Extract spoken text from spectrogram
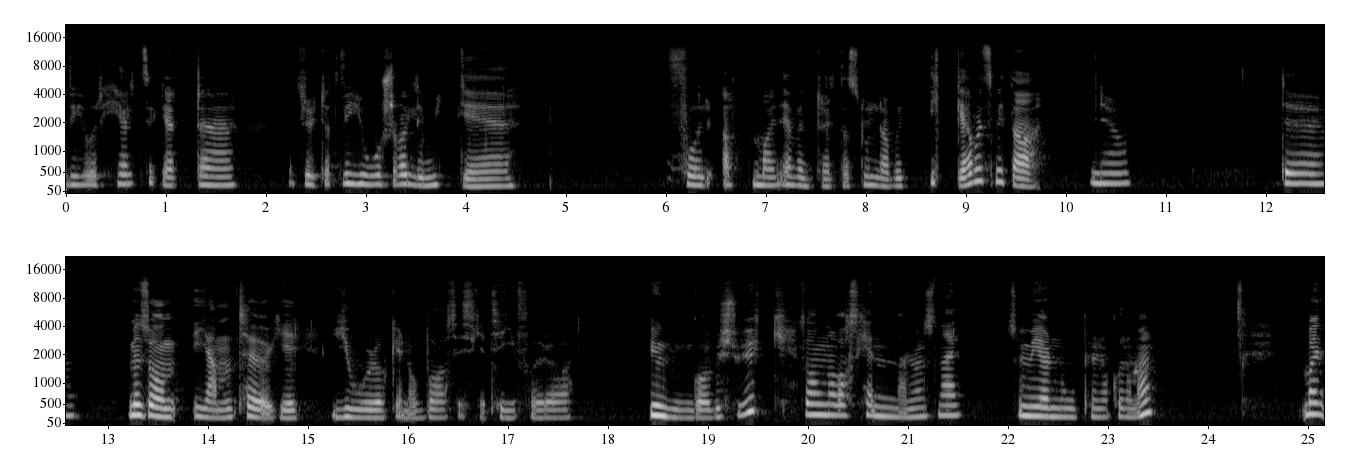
vi gjorde helt sikkert eh, Jeg tror ikke at vi gjorde så veldig mye for at man eventuelt da skulle ha blitt, ikke ha blitt smitta. Ja. Det Men sånn igjen til dere, gjorde dere noen basiske ting for å unngå å bli sjuk? Sånn å vaske hendene og sånn her, som vi gjør nå pga. korona? Man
